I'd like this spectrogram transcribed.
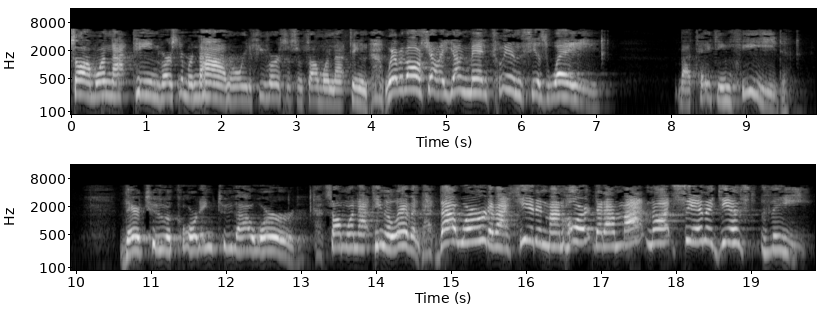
Psalm 119 verse number 9, we'll read a few verses from Psalm 119. Wherewithal shall a young man cleanse his way? By taking heed thereto according to thy word. Psalm 119, 11. Thy word have I hid in mine heart that I might not sin against thee.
